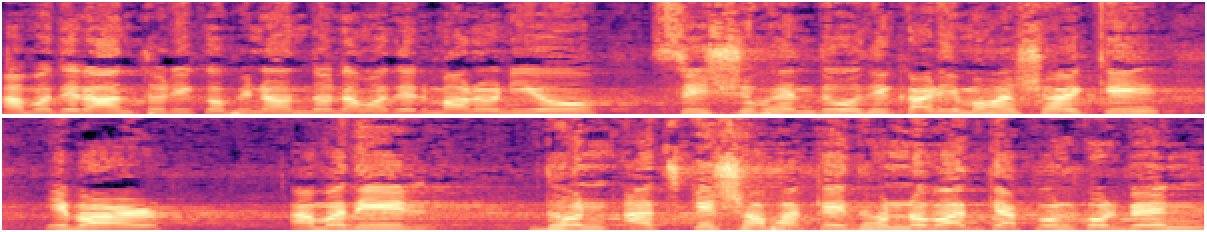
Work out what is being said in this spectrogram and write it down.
আমাদের আন্তরিক অভিনন্দন, আমাদের মাননীয় শ্রী শুভেন্দু অধিকারী মহাশয়কে। এবার আমাদের ধন আজকের সভাকে ধন্যবাদ জ্ঞাপন করবেন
